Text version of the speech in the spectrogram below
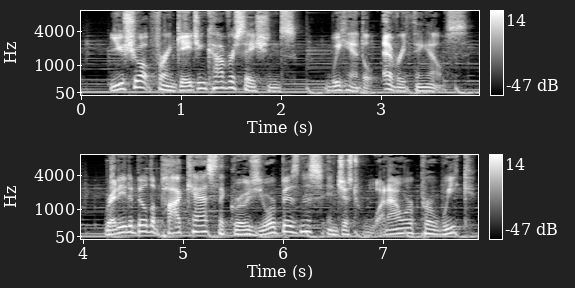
You show up for engaging conversations, we handle everything else. Ready to build a podcast that grows your business in just one hour per week?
